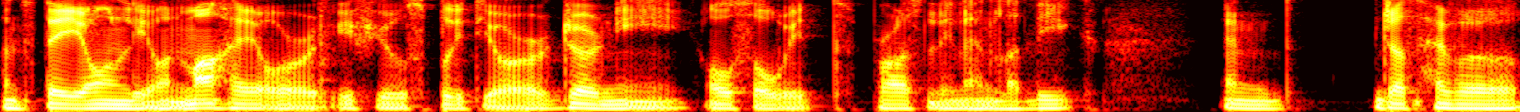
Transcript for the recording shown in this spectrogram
and stay only on Mahe or if you split your journey also with Praslin and La Digue and just have a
